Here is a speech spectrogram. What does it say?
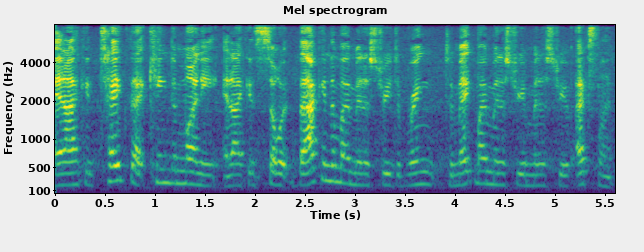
and I can take that kingdom money and I can sow it back into my ministry to bring to make my ministry a ministry of excellence.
